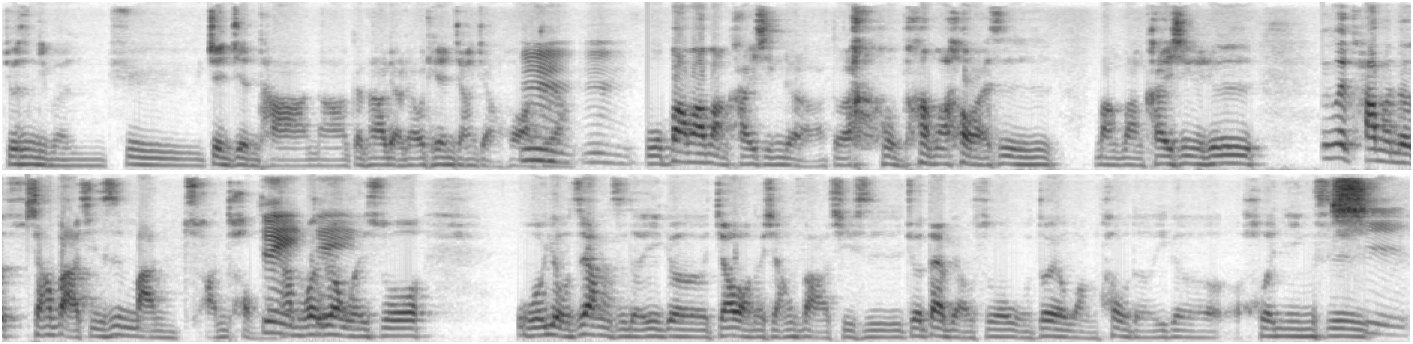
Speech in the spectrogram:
就是你们去见见她，那跟她聊聊天讲讲话这样。嗯，嗯我爸妈蛮开心的啦，对吧？我爸妈后来是蛮蛮开心的，就是因为他们的想法其实是蛮传统的，他们会认为说我有这样子的一个交往的想法，其实就代表说我对往后的一个婚姻是。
